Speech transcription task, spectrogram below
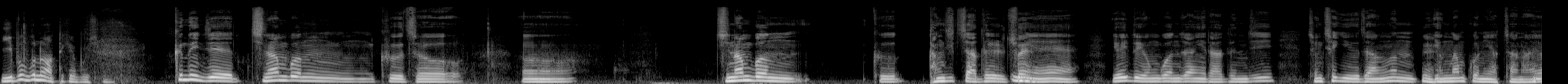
이 부분은 어떻게 보십니까? 근데 이제, 지난번, 그, 저, 어, 지난번 그 당직자들 중에 네. 여의도 연구원장이라든지 정책위 의장은 네. 영남권이었잖아요.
